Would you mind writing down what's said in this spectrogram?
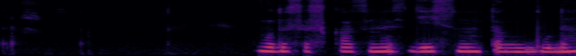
над рашистами. Буде все сказане, здійснено, так буде.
